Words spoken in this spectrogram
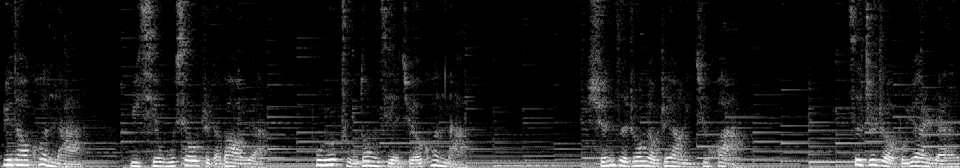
遇到困难，与其无休止的抱怨，不如主动解决困难。荀子中有这样一句话：“自知者不怨人，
